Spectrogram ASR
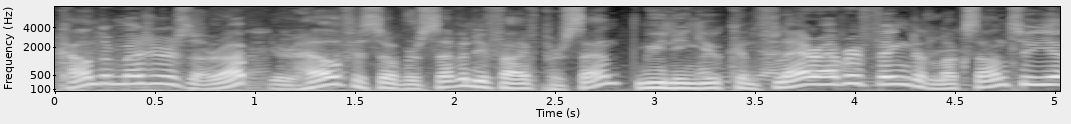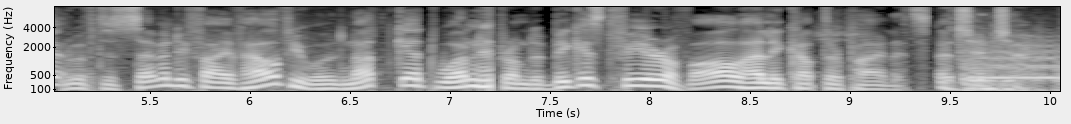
Countermeasures are up, your health is over 75%, meaning you can flare everything that locks onto you. With the 75 health, you will not get one hit from the biggest fear of all helicopter pilots, a ginger.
